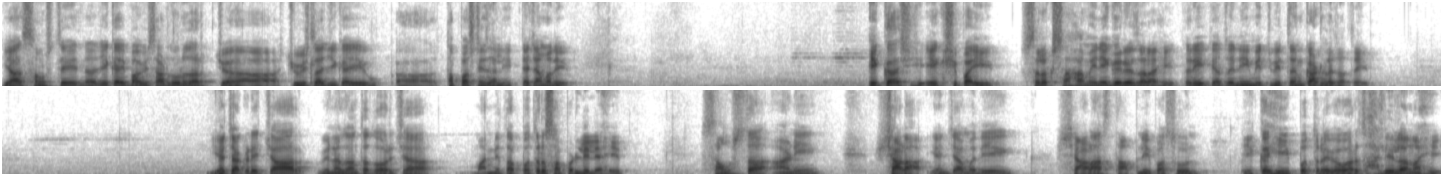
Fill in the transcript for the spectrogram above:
या संस्थेनं जे काही बावीस आठ दोन हजार च चोवीसला जी काही तपासणी झाली त्याच्यामध्ये एका शि एक शिपाई सलग सहा महिने गैरहजर आहे तरी त्याचं नियमित वेतन काढलं जातं आहे याच्याकडे चार विनादान तत्वावरच्या मान्यतापत्र सापडलेले आहेत. संस्था आणि शाळा यांच्यामध्ये शाळा स्थापनेपासून एकही पत्रव्यवहार झालेला नाही.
